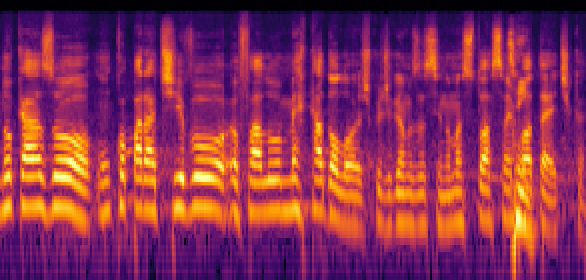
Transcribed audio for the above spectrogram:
no caso, um comparativo, eu falo mercadológico, digamos assim, numa situação Sim. hipotética.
